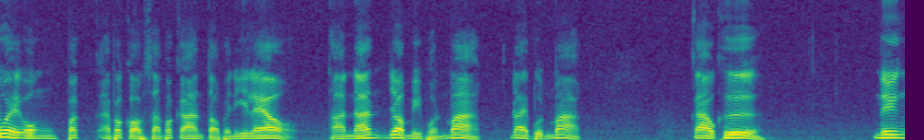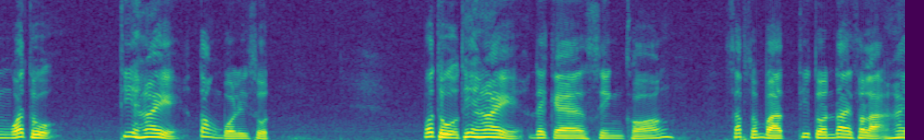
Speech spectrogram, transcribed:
ด้วยองค์ประประกอบสามประการต่อไปนี้แล้ว ทานนั้นย่อมมีผลมากได้บุญมากกล่าวคือ 1. วัตถุที่ให้ต้องบริสุทธิ์ วัตถุที่ให้ได้แก่สิ่งของทรัพย์สมบัติที่ตนได้สละให้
